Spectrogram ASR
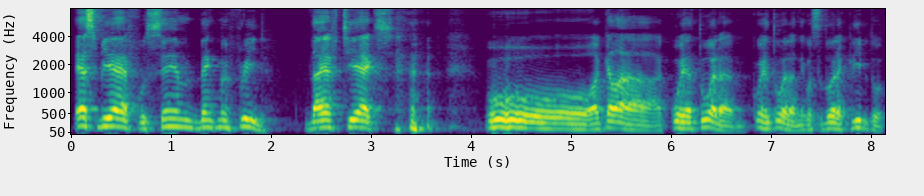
SBF, o Sam Bankman-Fried, da FTX, o, aquela corretora, corretora, negociadora cripto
